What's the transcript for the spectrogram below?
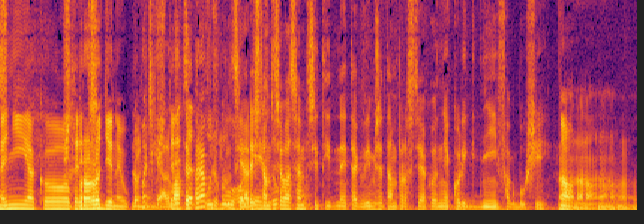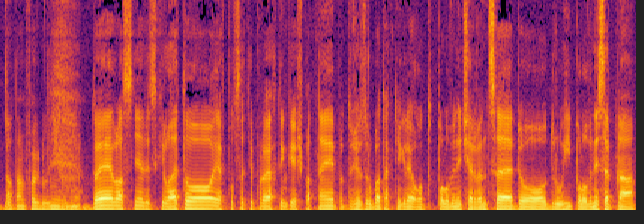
není jako 40, pro rodiny úplně. No počkej, ale máte pravdu, kluci. Já když tam třeba jsem tři týdny, tak vím, že tam prostě jako několik dní fakt buší. No, no, no, no. no, no. To tam fakt duní hodně. To je vlastně vždycky léto, je v podstatě pro jachting je špatný, protože zhruba tak někde od poloviny července do druhé poloviny srpna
